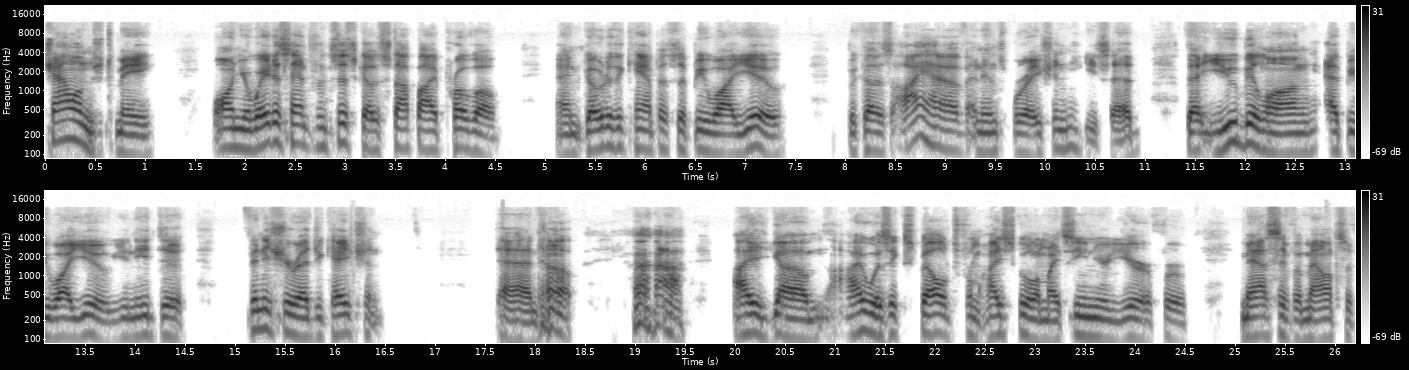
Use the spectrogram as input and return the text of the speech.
challenged me on your way to San Francisco, stop by Provo and go to the campus of BYU because I have an inspiration, he said, that you belong at BYU. You need to finish your education. And uh, I um, I was expelled from high school in my senior year for massive amounts of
